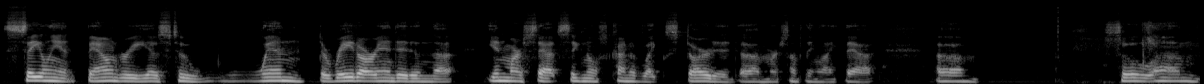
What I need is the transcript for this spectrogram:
salient boundary as to when the radar ended and the Inmarsat signals kind of like started um, or something like that. Um, so um,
